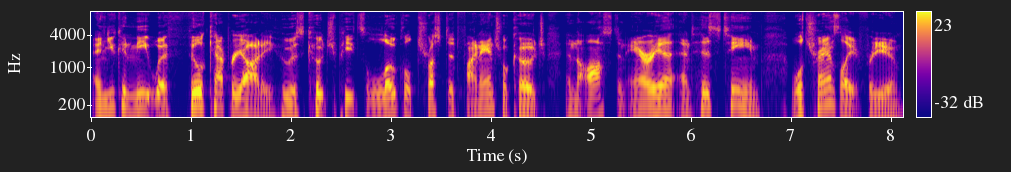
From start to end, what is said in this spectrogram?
and you can meet with Phil Capriati, who is Coach Pete's local trusted financial coach in the Austin area, and his team will translate for you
